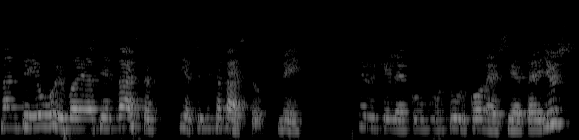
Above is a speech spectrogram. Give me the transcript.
mentiin uimaan ja siihen väestö, tiedätkö missä väestö on? Niin. Herkele, kun tuli kone sieltä jys,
